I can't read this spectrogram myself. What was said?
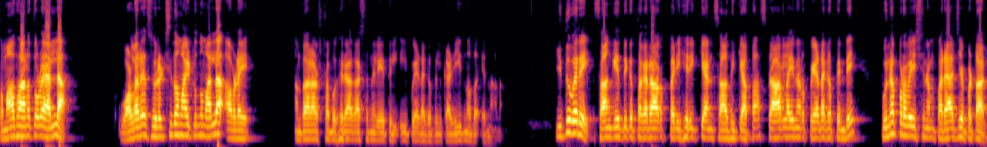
സമാധാനത്തോടെ അല്ല വളരെ സുരക്ഷിതമായിട്ടൊന്നുമല്ല അവിടെ അന്താരാഷ്ട്ര ബഹിരാകാശ നിലയത്തിൽ ഈ പേടകത്തിൽ കഴിയുന്നത് എന്നാണ്. ഇതുവരെ സാങ്കേതിക തകരാർ പരിഹരിക്കാൻ സാധിക്കാത്ത സ്റ്റാർലൈനർ പേടകത്തിന്റെ പുനഃപ്രവേശനം പരാജയപ്പെട്ടാൽ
